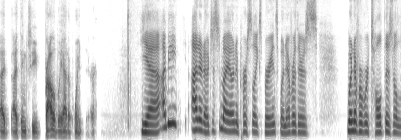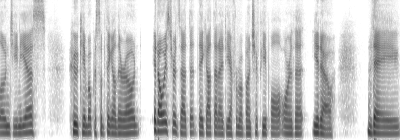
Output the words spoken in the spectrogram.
I, I I think she probably had a point there. Yeah, I mean, I don't know. Just in my own personal experience, whenever there's, whenever we're told there's a lone genius who came up with something on their own, it always turns out that they got that idea from a bunch of people, or that you know, they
